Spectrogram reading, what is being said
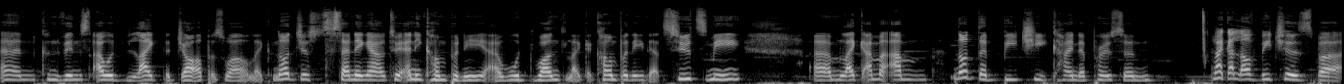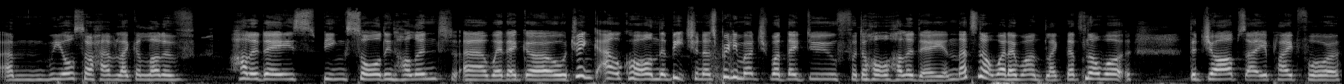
and convinced I would like the job as well. Like not just sending out to any company. I would want like a company that suits me. Um, like I'm, I'm not the beachy kind of person. Like I love beaches, but um, we also have like a lot of holidays being sold in Holland, uh, where they go drink alcohol on the beach, and that's pretty much what they do for the whole holiday. And that's not what I want. Like that's not what the jobs I applied for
